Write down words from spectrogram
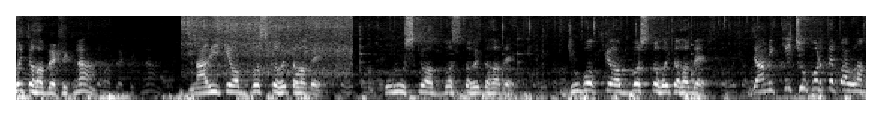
হইতে হবে, ঠিক না? নারীকে অভ্যস্ত হইতে হবে, পুরুষকে অভ্যস্ত হইতে হবে, যুবককে অভ্যস্ত হইতে হবে, যে আমি কিছু করতে পারলাম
